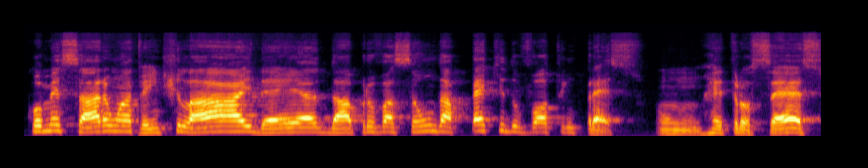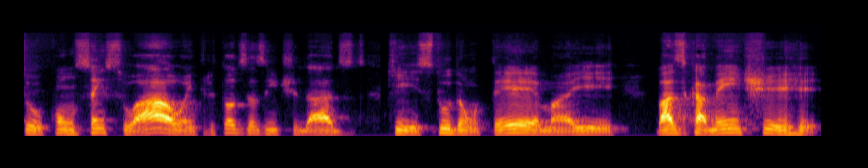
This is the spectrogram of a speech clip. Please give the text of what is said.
começaram a ventilar a ideia da aprovação da PEC do voto impresso, um retrocesso consensual entre todas as entidades que estudam o tema e basicamente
